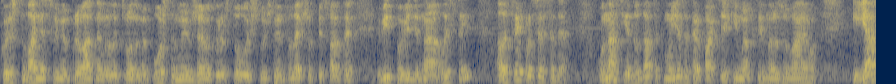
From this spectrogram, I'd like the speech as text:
користування своїми приватними електронними поштами і вже використовують штучний інтелект, щоб писати відповіді на листи. Але цей процес іде. У нас є додаток Моє Закарпаття, який ми активно розвиваємо. І я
